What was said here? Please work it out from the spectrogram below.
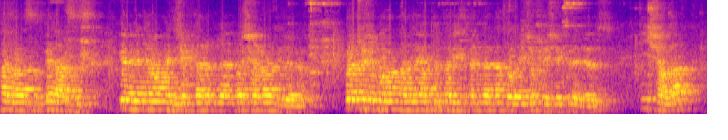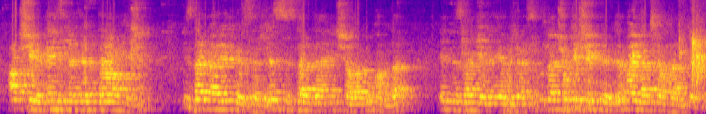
kazasız, belasız göreve devam edecekler ve başarılar diliyorum. Bırakacak olanlara da yaptıkları hizmetlerden dolayı çok teşekkür ediyoruz. İnşallah Akşehir'de hizmetlerin devamı için bizler gayret göstereceğiz. Sizler de inşallah bu konuda elinizden geleni yapacaksınız. Ben çok teşekkür ediyorum. Hayırlı akşamlar diliyorum.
